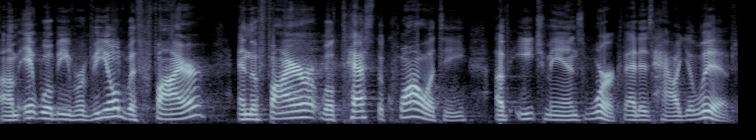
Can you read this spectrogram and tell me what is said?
Um, it will be revealed with fire, and the fire will test the quality of each man's work. That is how you lived,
